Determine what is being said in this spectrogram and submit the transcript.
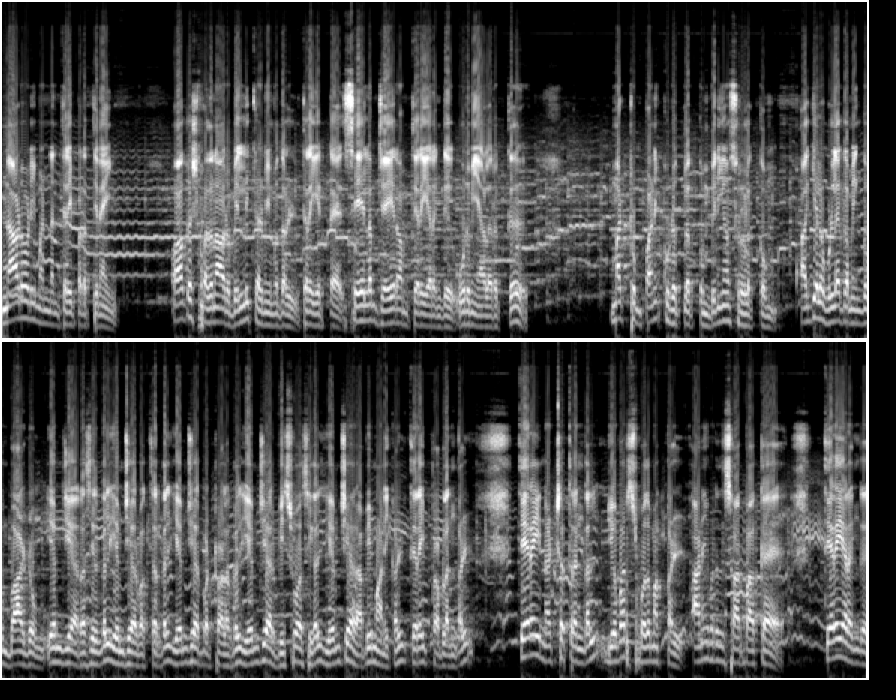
நாடோடி மன்னன் திரைப்படத்தினை ஆகஸ்ட் பதினாறு வெள்ளிக்கிழமை முதல் திரையிட்ட சேலம் ஜெயராம் திரையரங்கு உரிமையாளருக்கு மற்றும் பணிக்குழுக்களுக்கும் விநியோகர்களுக்கும் அகில உலகமெங்கும் வாழும் எம்ஜிஆர் ரசிகர்கள் எம்ஜிஆர் பக்தர்கள் எம்ஜிஆர் பற்றாளர்கள் எம்ஜிஆர் விசுவாசிகள் எம்ஜிஆர் அபிமானிகள் திரைப்பிரபலங்கள் திரை நட்சத்திரங்கள் யுவர்ஸ் பொதுமக்கள் அனைவரது சார்பாக திரையரங்கு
